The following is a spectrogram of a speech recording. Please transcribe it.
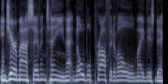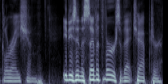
In Jeremiah 17, that noble prophet of old made this declaration. It is in the seventh verse of that chapter.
